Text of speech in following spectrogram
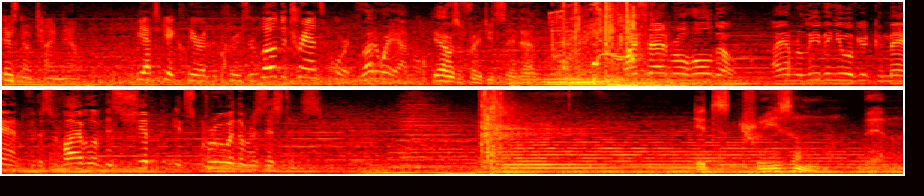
There's no time now. We have to get clear of the cruiser. Load the transports! Right away, Admiral. Yeah, I was afraid you'd say that. Vice Admiral Holdo, I am relieving you of your command for the survival of this ship, its crew, and the Resistance. It's treason, then.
